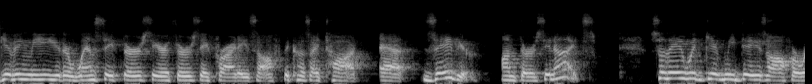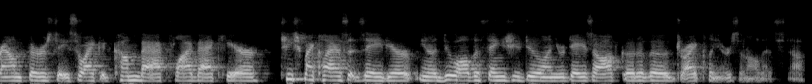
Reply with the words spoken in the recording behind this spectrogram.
giving me either Wednesday, Thursday, or Thursday, Fridays off because I taught at Xavier on Thursday nights. So they would give me days off around Thursday so I could come back, fly back here, teach my class at Xavier, you know, do all the things you do on your days off, go to the dry cleaners and all that stuff.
